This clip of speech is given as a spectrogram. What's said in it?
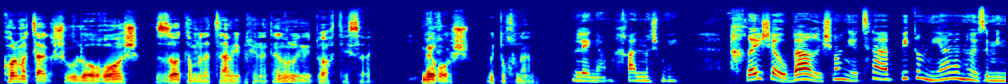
כל מצג שהוא לא ראש, זאת המלצה מבחינתנו לניתוח קיסרי. מראש, מתוכנן. לגמרי, חד משמעית. אחרי שהעובר הראשון יצא, פתאום נהיה לנו איזה מין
